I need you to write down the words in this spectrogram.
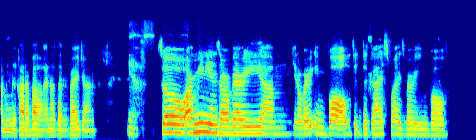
I mean Karabakh and Azerbaijan. Yes. So Armenians are very, um, you know, very involved. The diaspora is very involved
